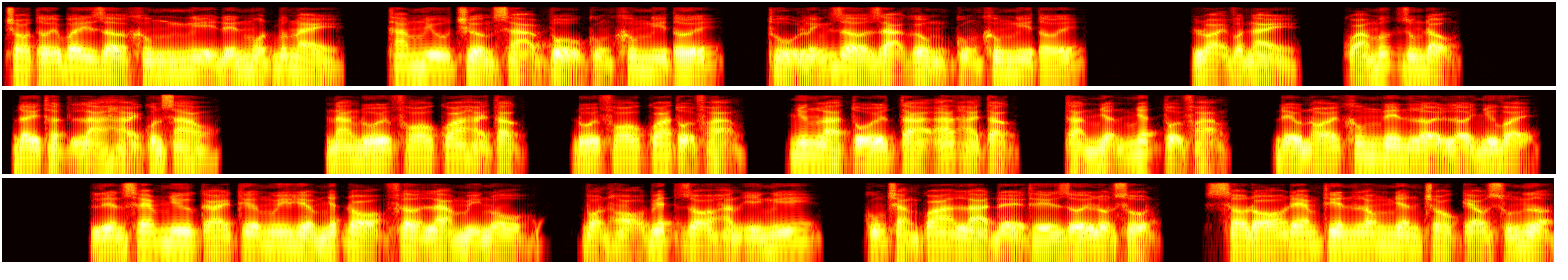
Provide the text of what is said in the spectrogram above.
cho tới bây giờ không nghĩ đến một bước này, tham mưu trưởng xạ bổ cũng không nghĩ tới, thủ lĩnh giờ dạ gồng cũng không nghĩ tới. Loại vật này, quá mức rung động đây thật là hải quân sao? Nàng đối phó qua hải tặc, đối phó qua tội phạm, nhưng là tối tà ác hải tặc, tàn nhẫn nhất tội phạm, đều nói không nên lời lời như vậy. Liền xem như cái kia nguy hiểm nhất đỏ phờ làm mì nổ bọn họ biết do hắn ý nghĩ, cũng chẳng qua là để thế giới lộn xộn, sau đó đem thiên long nhân cho kéo xuống ngựa.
